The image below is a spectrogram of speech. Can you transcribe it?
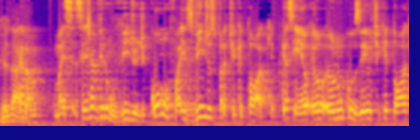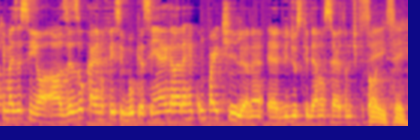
Verdade. Cara, mas vocês já viram um vídeo de como faz vídeos para TikTok? Porque assim, eu, eu, eu, nunca usei o TikTok, mas assim, ó, às vezes eu caio no Facebook assim, aí a galera recompartilha, né? É, vídeos que deram certo no TikTok. Sei, sei.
